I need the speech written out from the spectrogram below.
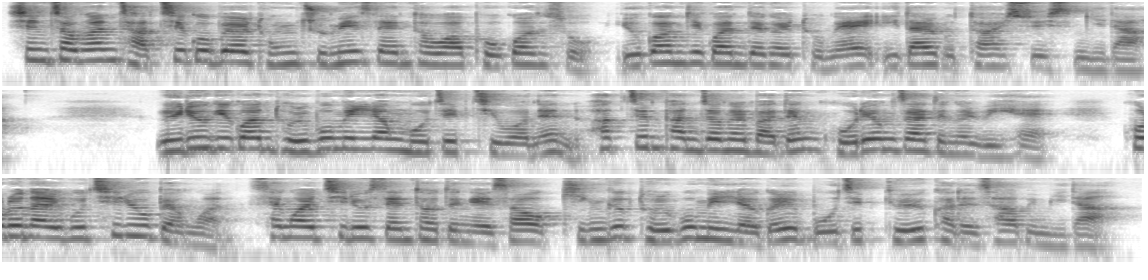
신청은 자치구별 동주민센터와 보건소, 유관기관 등을 통해 이달부터 할 수 있습니다. 의료기관 돌봄 인력 모집 지원은 확진 판정을 받은 고령자 등을 위해 코로나19 치료병원, 생활치료센터 등에서 긴급 돌봄 인력을 모집 교육하는 사업입니다.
